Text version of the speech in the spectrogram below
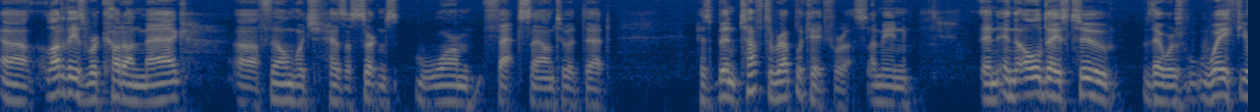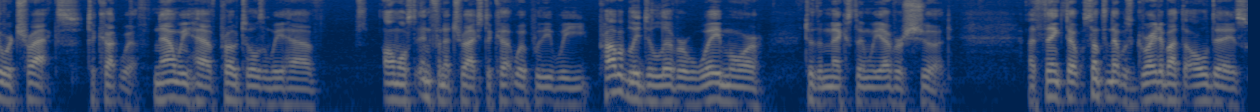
uh, a lot of these were cut on mag uh, film, which has a certain warm, fat sound to it that has been tough to replicate for us. I mean, in, in the old days, too, there was way fewer tracks to cut with. Now we have Pro Tools and we have almost infinite tracks to cut with. We, we probably deliver way more to the mix than we ever should. I think that something that was great about the old days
